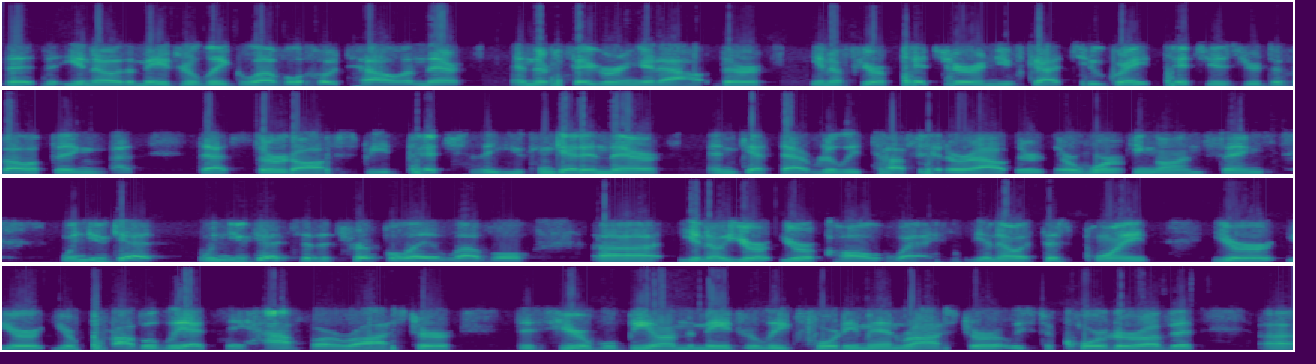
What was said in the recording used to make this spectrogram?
the, the you know the major league level hotel, and they're and they're figuring it out. They're you know if you're a pitcher and you've got two great pitches, you're developing that that third off speed pitch so that you can get in there and get that really tough hitter out. They're they're working on things. When you get when you get to the AAA level, uh, you know you're you're a call away. You know at this point you're you're you're probably I'd say half our roster this year will be on the major league 40 man roster, or at least a quarter of it. Uh,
